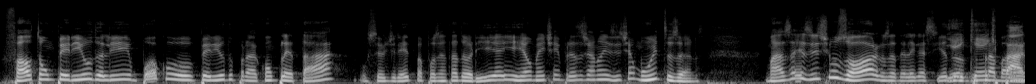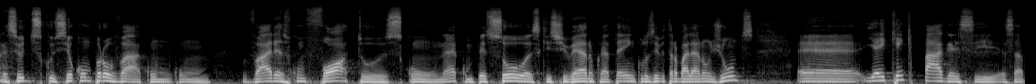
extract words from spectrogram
Falta um período ali, um pouco período para completar o seu direito para aposentadoria e realmente a empresa já não existe há muitos anos. Mas existem os órgãos, a delegacia E do, aí do quem é que trabalho. paga? Se eu, se eu comprovar com, com várias, com fotos, com, né, com pessoas que estiveram, que até inclusive trabalharam juntos, é, e aí quem que paga esse, essa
